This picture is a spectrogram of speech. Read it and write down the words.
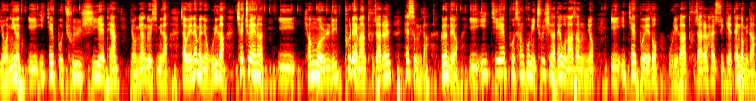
연이은 이 ETF 출시에 대한 영향도 있습니다. 자, 왜냐면요. 우리가 최초에는 이 현물 리플에만 투자를 했습니다. 그런데요. 이 ETF 상품이 출시가 되고 나서는요. 이 ETF에도 우리가 투자를 할 수 있게 된 겁니다.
